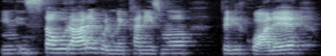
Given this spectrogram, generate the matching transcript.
instaurare quel meccanismo per il quale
